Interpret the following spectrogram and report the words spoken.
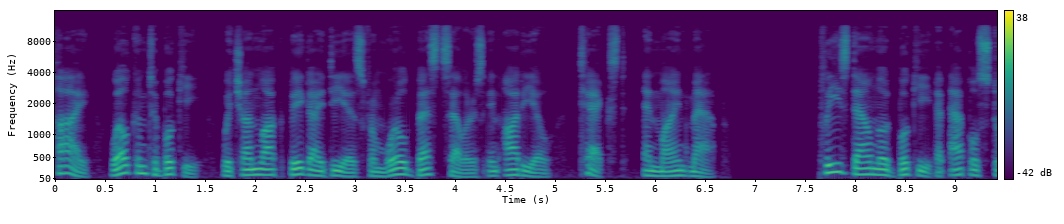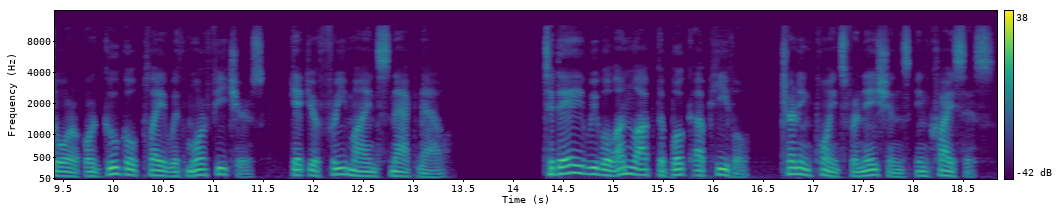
Hi, welcome to Bookey, which unlock big ideas from world bestsellers in audio, text, and mind map. Please download Bookey at Apple Store or Google Play with more features. Get your free mind snack now. Today we will unlock the book Upheaval, Turning Points for Nations in Crisis.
